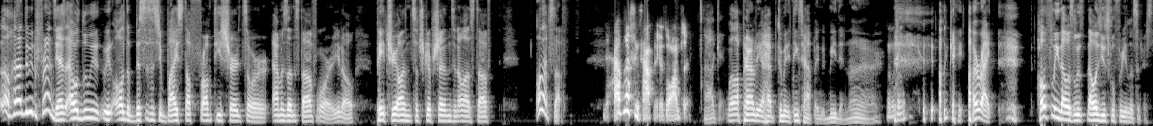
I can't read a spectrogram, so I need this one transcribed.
Well, how to do it with friends? Yes, I will do it with all the businesses you buy stuff from, T-shirts or Amazon stuff, or you know, Patreon subscriptions and all that stuff. All that stuff. Yeah, Have less things happening. Is all I'm saying. Okay. Well, apparently I have too many things happening with me then. Uh. Mhm. okay. All right. Hopefully that was that was useful for you listeners.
